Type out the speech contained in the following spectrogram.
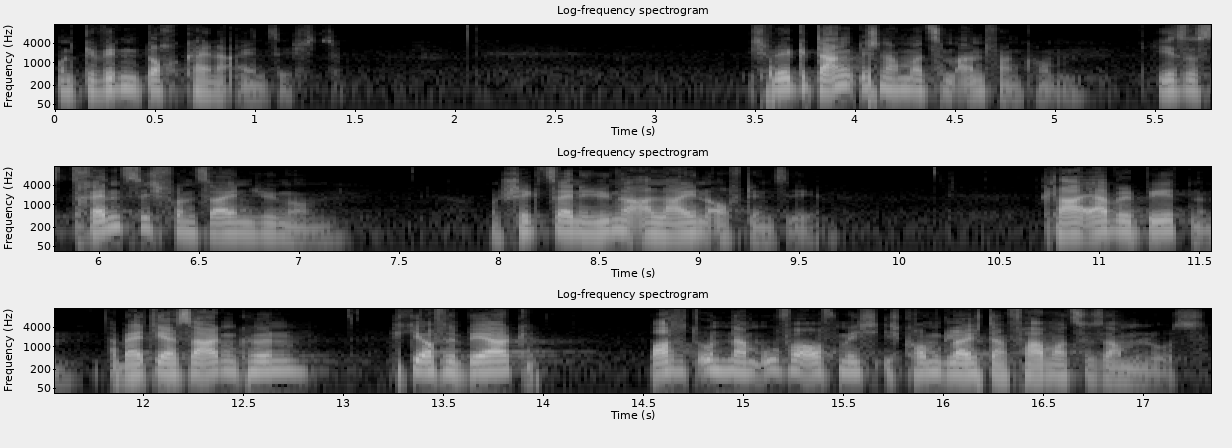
Und gewinnen doch keine Einsicht. Ich will gedanklich nochmal zum Anfang kommen. Jesus trennt sich von seinen Jüngern und schickt seine Jünger allein auf den See. Klar, er will beten. Aber er hätte ja sagen können, ich gehe auf den Berg, wartet unten am Ufer auf mich, ich komme gleich, dann fahren wir zusammen los.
